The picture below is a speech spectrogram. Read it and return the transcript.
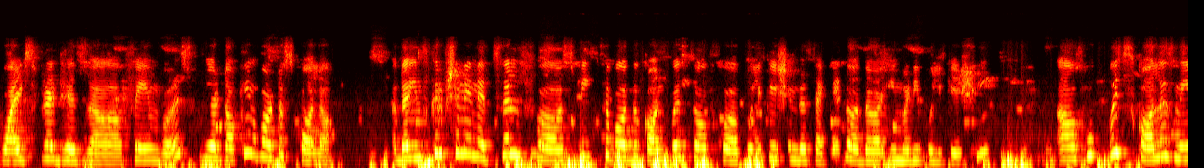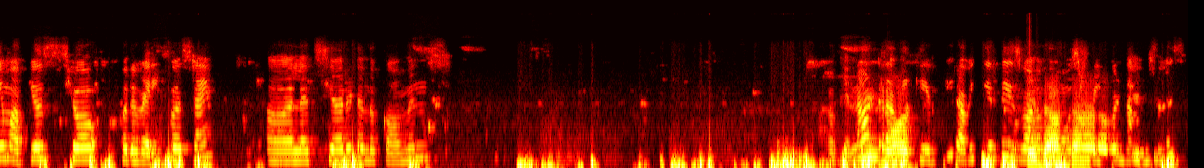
widespread his uh, fame was. We are talking about a scholar. The inscription in itself uh, speaks about the conquest of uh, Pulikeshin II or the Imadi Pulikeshi uh, who, which scholar's name appears here for the very first time? Uh, let's hear it in the comments. Okay, not Ravi Kirti. Ravi Kirti is one of the most frequent answers.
